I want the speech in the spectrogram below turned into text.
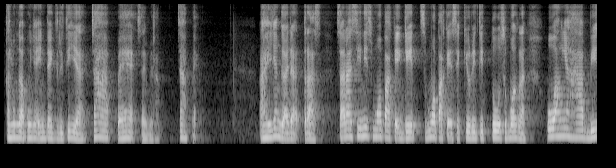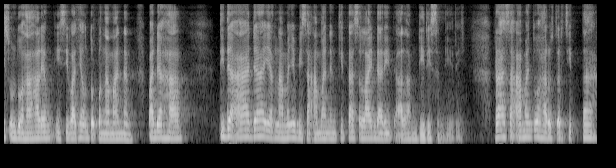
kalau nggak punya integriti ya capek, saya bilang capek. Akhirnya nggak ada trust. Sana sini semua pakai gate, semua pakai security tool, semua uangnya habis untuk hal-hal yang sifatnya untuk pengamanan. Padahal tidak ada yang namanya bisa amanin kita selain dari dalam diri sendiri. Rasa aman itu harus tercipta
